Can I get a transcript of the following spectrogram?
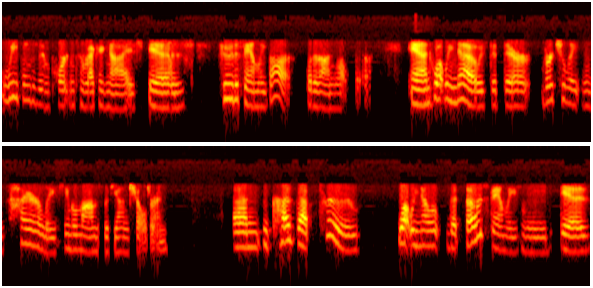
we think is important to recognize is who the families are that are on welfare. And what we know is that they're virtually entirely single moms with young children. And because that's true, what we know that those families need is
